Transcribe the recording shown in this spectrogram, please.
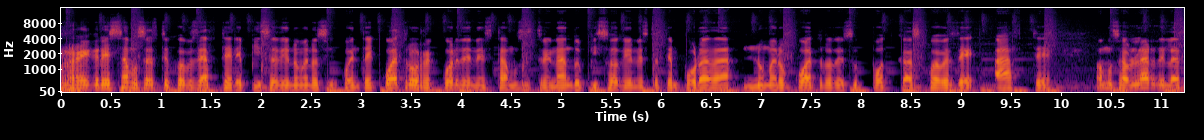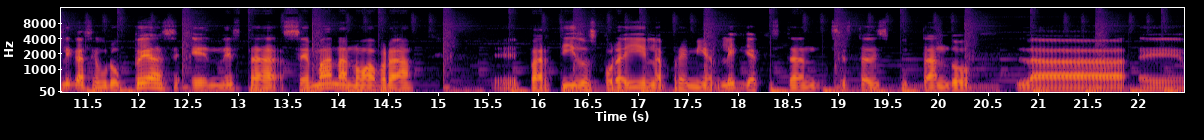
Regresamos a este jueves de After, episodio número 54. Recuerden, estamos estrenando episodio en esta temporada número 4 de su podcast Jueves de After. Vamos a hablar de las ligas europeas. En esta semana no habrá eh, partidos por ahí en la Premier League, ya que están, se está disputando la, eh,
